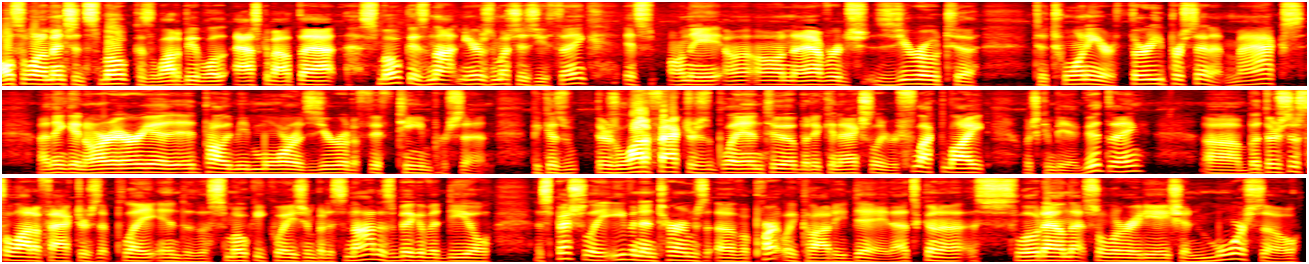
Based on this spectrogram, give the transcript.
I also want to mention smoke because a lot of people ask about that. Smoke is not near as much as you think. It's on the uh, on average 0 to to 20 or 30% at max. I think in our area, it'd probably be more 0 to 15% because there's a lot of factors that play into it, but it can actually reflect light, which can be a good thing. Uh, but there's just a lot of factors that play into the smoke equation, but it's not as big of a deal, especially even in terms of a partly cloudy day. That's going to slow down that solar radiation more so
